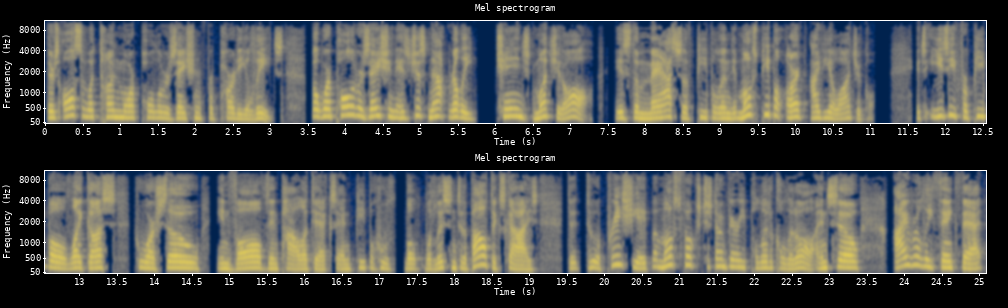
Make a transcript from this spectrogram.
there's also a ton more polarization for party elites. But where polarization has just not really changed much at all is the mass of people and most people aren't ideological. It's easy for people like us who are so involved in politics and people who will, will listen to the politics guys to, to appreciate, but most folks just aren't very political at all. And so I really think that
